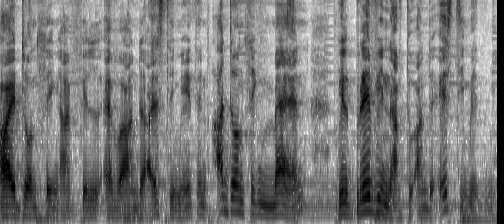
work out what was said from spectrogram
I don't think I feel ever underestimated, and I don't think man will brave enough to underestimate me.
